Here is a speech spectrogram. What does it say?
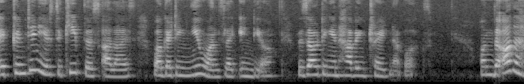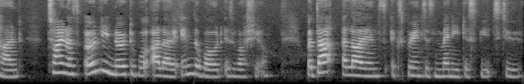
It continues to keep those allies while getting new ones like India, resulting in having trade networks. On the other hand, China's only notable ally in the world is Russia, but that alliance experiences many disputes too.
